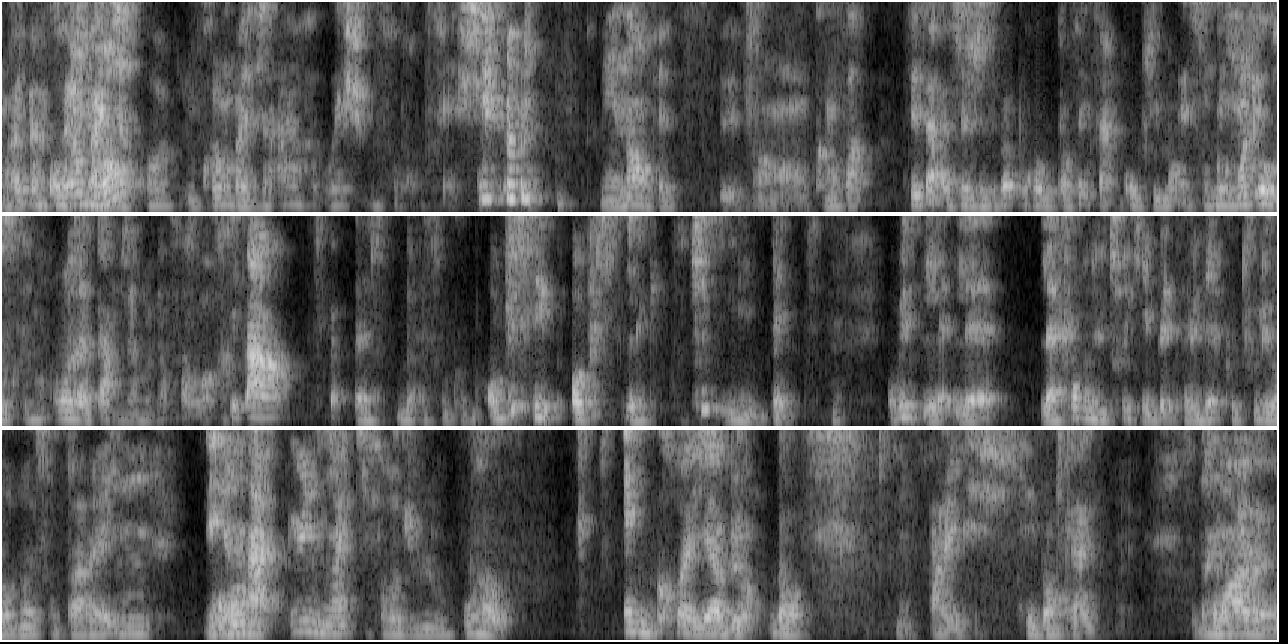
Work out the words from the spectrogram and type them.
En fait, un croyez, on va dire quoi? Croyez, on va dire Ah ouais, je me sens trop fraîche? Mais non, en fait. Enfin, comment ça? C'est ça, je sais pas pourquoi vous pensez que c'est un compliment. Elles sont mais comment les humains On. J'aimerais bien savoir. C'est pas. pas elles, sont- bah, elles sont comment En plus, c'est, en plus la- le truc, il est bête. En plus, la, la- la forme du truc est bête. Ça veut dire que tous les Renois sont pareils. Mm. Et il y en a une là qui sort du lot. Waouh. Incroyable. Non, Arrêtez. c'est bancal. Moi, euh,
